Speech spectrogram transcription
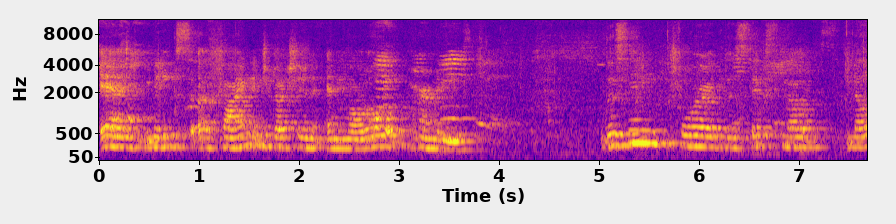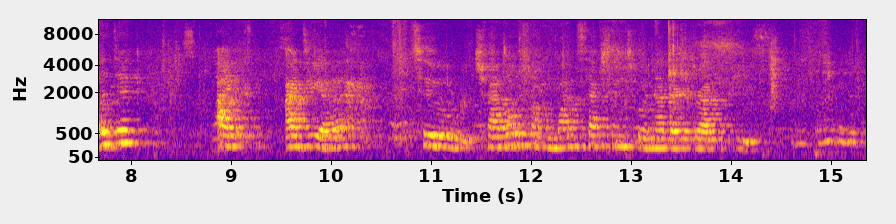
and makes a fine introduction and modal harmonies. Listen for the sixth mel- melodic idea to travel from one section to another throughout the piece.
